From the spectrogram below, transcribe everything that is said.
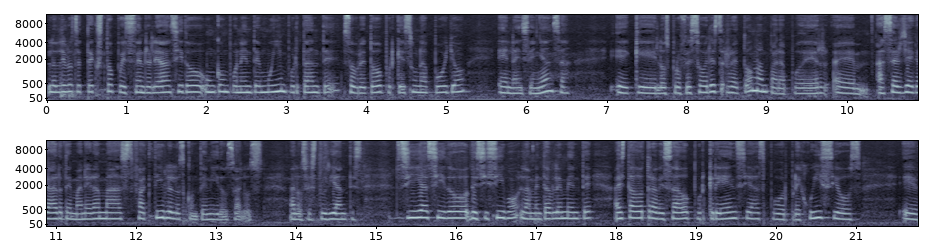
los libros de texto pues en realidad han sido un componente muy importante, sobre todo porque es un apoyo en la enseñanza. Eh, que los profesores retoman para poder eh, hacer llegar de manera más factible los contenidos a los, a los estudiantes. Sí ha sido decisivo, lamentablemente, ha estado atravesado por creencias, por prejuicios, eh,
